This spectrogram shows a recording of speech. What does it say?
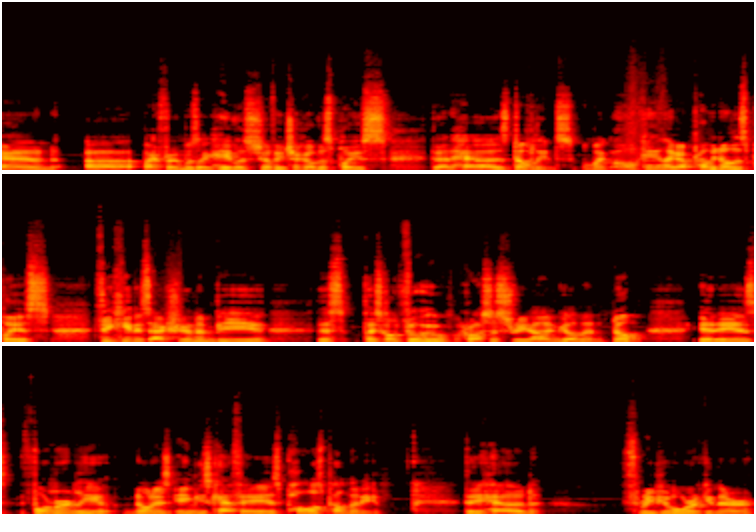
and uh, my friend was like, "Hey, let's definitely check out this place that has dumplings." I'm like, "Oh, okay. Like I probably know this place," thinking it's actually gonna be this place called Fugu across the street on Gilman. Nope. It is formerly known as Amy's Cafe, is Paul's Pelmeni. They had three people working there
